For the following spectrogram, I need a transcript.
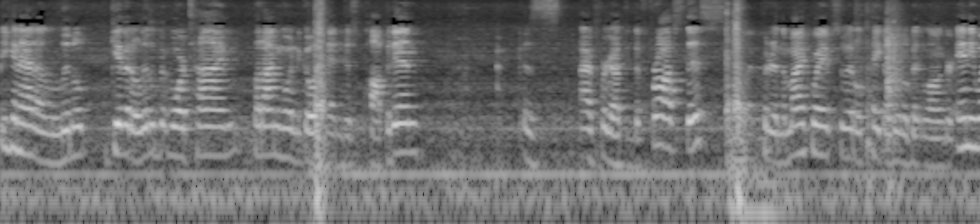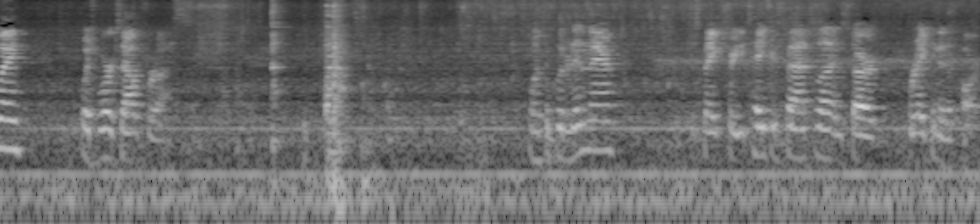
You can add a little, give it a little bit more time, but I'm going to go ahead and just pop it in because I forgot to defrost this. So I put it in the microwave, so it'll take a little bit longer anyway, which works out for us. Once you put it in there, just make sure you take your spatula and start breaking it apart.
